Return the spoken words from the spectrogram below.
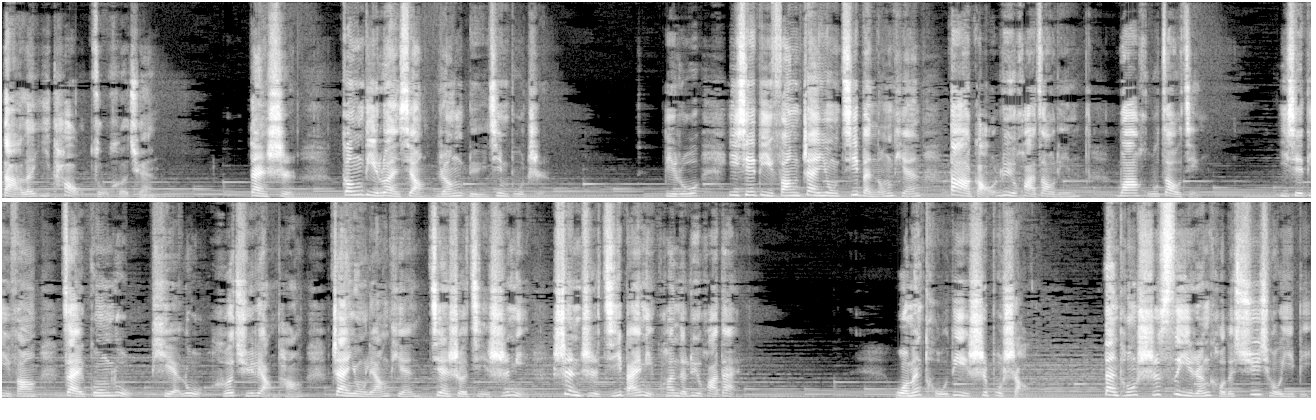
打了一套组合拳，但是耕地乱象仍屡禁不止。比如一些地方占用基本农田，大搞绿化造林、挖湖造景；一些地方在公路、铁路、河渠两旁占用良田，建设几十米甚至几百米宽的绿化带。我们土地是不少，但同十四亿人口的需求一比，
